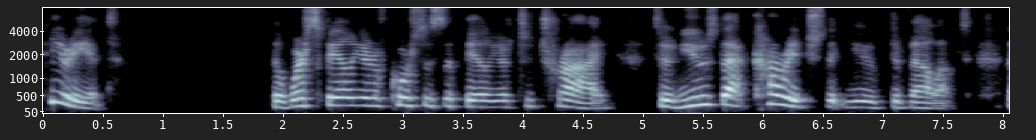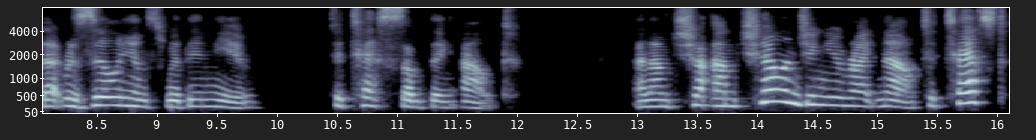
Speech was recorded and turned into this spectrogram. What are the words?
period. The worst failure, of course, is the failure to try, to use that courage that you've developed, that resilience within you to test something out. And I'm, ch I'm challenging you right now to test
